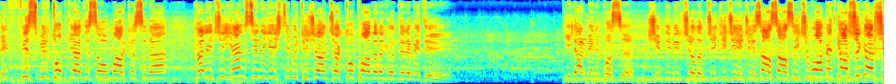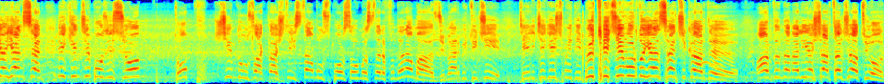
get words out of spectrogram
Nefis bir top geldi savunma arkasına. Kaleci Yensen'i geçti Bütücü ancak topu ağlara gönderemedi. Gilerme'nin pası. Şimdi bir çalım çekici ceza sahası içi Muhammed karşı karşıya Yensen. ikinci pozisyon. Top şimdi uzaklaştı İstanbul Spor savunması tarafından ama Zümer Bütücü tehlike geçmedi. Bütücü vurdu Yensen çıkardı. Ardından Ali Yaşar tacı atıyor.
